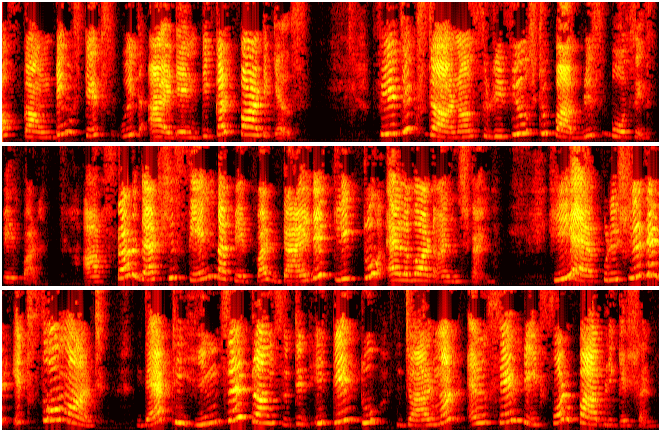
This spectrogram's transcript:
of counting states with identical particles. Physics journals refused to publish Bose's paper. After that, he sent the paper directly to Albert Einstein. He appreciated it so much that he himself translated it into German and sent it for publication.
